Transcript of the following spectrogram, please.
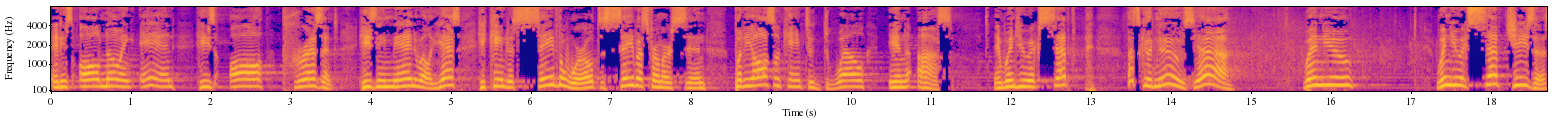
and He's all knowing and He's all present. He's Emmanuel. Yes, He came to save the world, to save us from our sin, but He also came to dwell in us. And when you accept, that's good news, yeah. When you, when you accept Jesus,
